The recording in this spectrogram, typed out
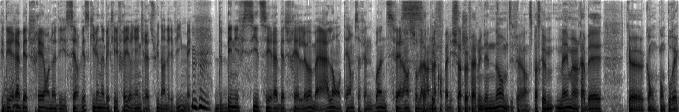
Puis des rabais de frais, on a des services qui viennent avec les frais. Il n'y a rien de gratuit dans la vie, mais Mm-hmm. de bénéficier de ces rabais de frais-là, ben, à long terme, ça fait une bonne différence sur le Ça rendement qu'on peut aller Ça chercher. peut faire une énorme différence parce que même un rabais que qu'on pourrait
